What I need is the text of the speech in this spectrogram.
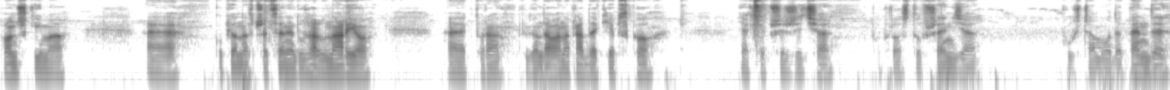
pączki ma. Kupiona z przeceny duża Lunario, która wyglądała naprawdę kiepsko. Jak się przyjrzycie, po prostu wszędzie puszcza młode pędy.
